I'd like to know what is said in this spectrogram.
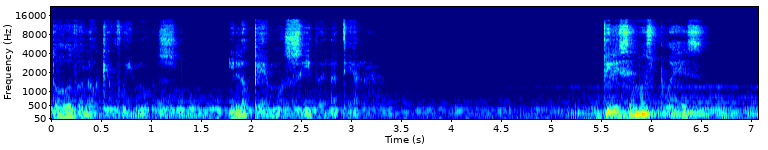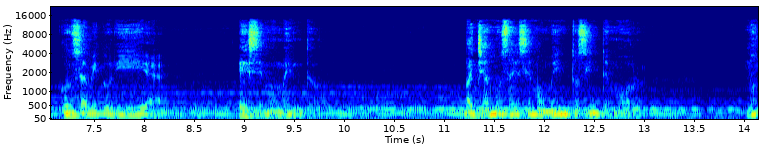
todo lo que fuimos y lo que hemos sido en la tierra. Utilicemos pues con sabiduría ese momento. Vayamos a ese momento sin temor. No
